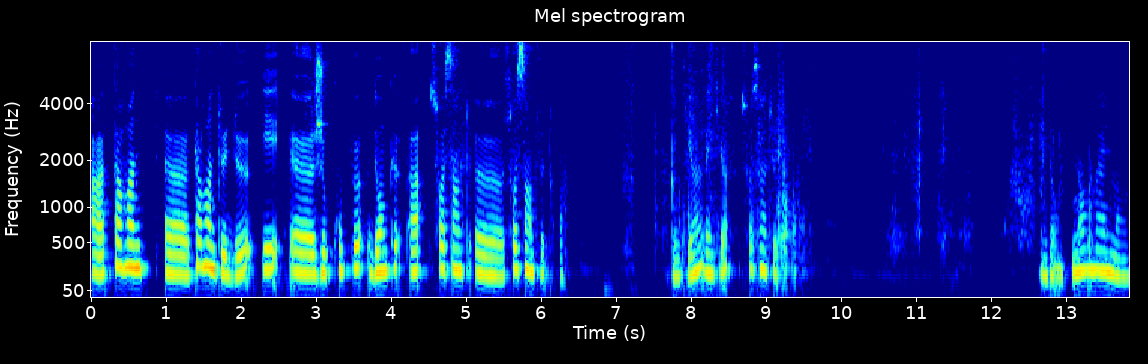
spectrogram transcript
à 40, 42 euh, et euh, je coupe donc à 60, 63. 21, 21, 63. Donc, normalement,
